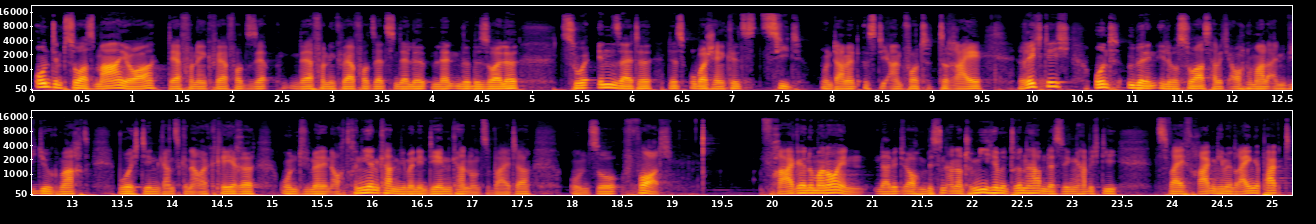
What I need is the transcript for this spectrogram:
Und den Psoas major, der von den, Querfortse der von den Querfortsätzen der Lendenwirbelsäule zur Innenseite des Oberschenkels zieht. Und damit ist die Antwort 3 richtig. Und über den Illusoas habe ich auch nochmal ein Video gemacht, wo ich den ganz genau erkläre und wie man den auch trainieren kann, wie man den dehnen kann und so weiter und so fort. Frage Nummer 9, damit wir auch ein bisschen Anatomie hier mit drin haben, deswegen habe ich die zwei Fragen hier mit reingepackt.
